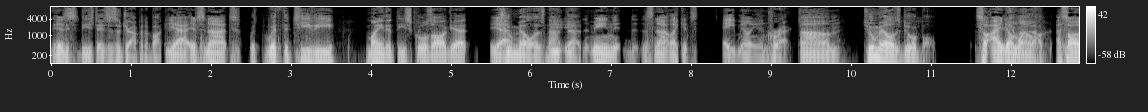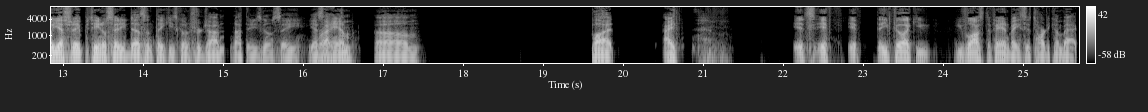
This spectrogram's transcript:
Is- these days is a drop in the bucket. yeah, it's not. With with the TV money that these schools all get, Yeah, two mil is not You- that I mean, it's not like it's eight million. correct. Um, two mil is doable. So I don't know. I saw yesterday Pitino said he doesn't think he's going for a job. Not that he's going to say yes, Right. I am. Um, but I, it's if if they feel like you you've lost the fan base, it's hard to come back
